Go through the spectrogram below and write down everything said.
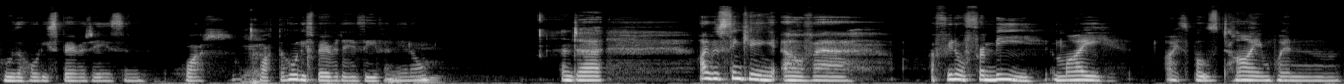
who the Holy Spirit is and what yeah. what the Holy Spirit is, even, you know. Mm. And uh, I was thinking of uh, you know, for me, my, I suppose, time when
